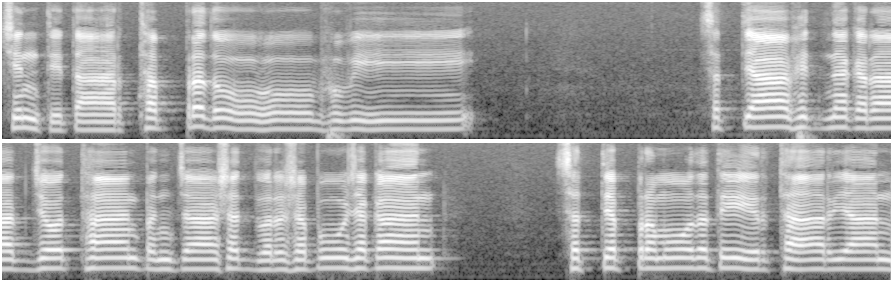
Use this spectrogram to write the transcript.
चिन्तितार्थप्रदो भुवि। सत्याभिज्ञकराब्जोत्थान् पञ्चाशद्वर्षपूजकान् सत्यप्रमोदतीर्थार्यान्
